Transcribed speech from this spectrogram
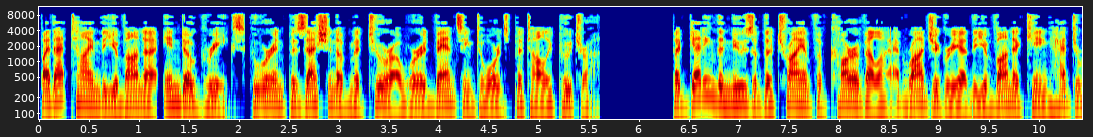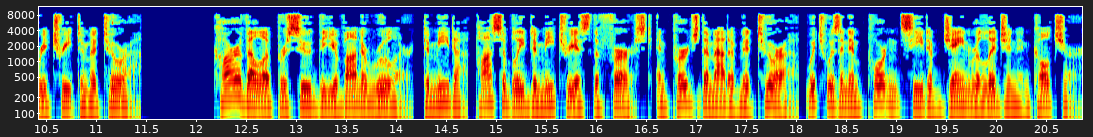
By that time the Yavana Indo-Greeks who were in possession of Mathura were advancing towards Pataliputra. But getting the news of the triumph of Kharavela at Rajagriha the Yavana king had to retreat to Mathura. Kharavela pursued the Yavana ruler, Demita possibly Demetrius I and purged them out of Mathura, which was an important seat of Jain religion and culture.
